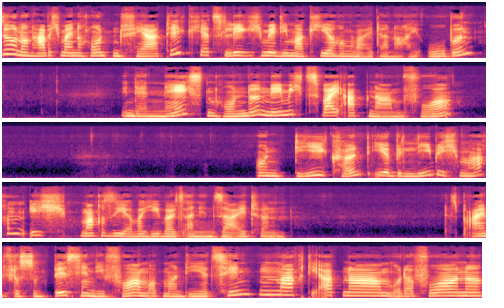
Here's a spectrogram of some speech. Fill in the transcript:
So, nun habe ich meine Runden fertig. Jetzt lege ich mir die Markierung weiter nach hier oben. In der nächsten Runde nehme ich zwei Abnahmen vor. Und die könnt ihr beliebig machen. Ich mache sie aber jeweils an den Seiten. Das beeinflusst so ein bisschen die Form, ob man die jetzt hinten macht, die Abnahmen, oder vorne.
